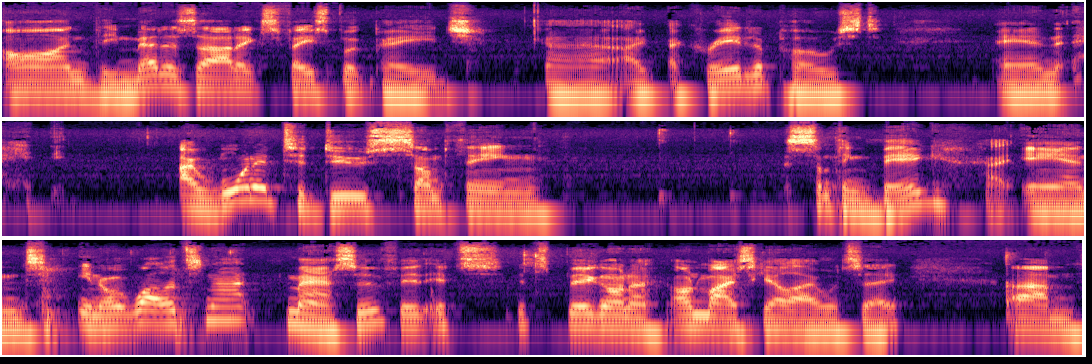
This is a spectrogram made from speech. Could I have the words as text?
on the Metazotics Facebook page, uh, I, I created a post, and I wanted to do something something big and you know while it's not massive it, it's it's big on a on my scale i would say um,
